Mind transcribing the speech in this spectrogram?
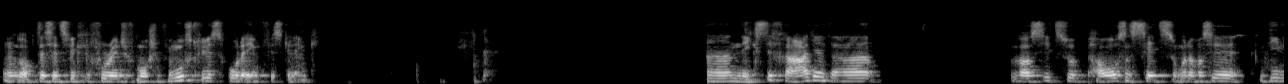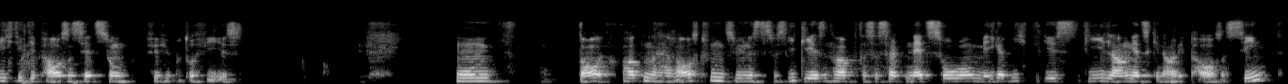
und ob das jetzt wirklich Full Range of Motion für Muskel ist oder eben fürs Gelenk. Äh, nächste Frage war, was sie zur Pausensetzung oder was sie, wie wichtig die Pausensetzung für Hypertrophie ist. Und da hat man herausgefunden, zumindest das, was ich gelesen habe, dass es halt nicht so mega wichtig ist, wie lang jetzt genau die Pausen sind.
